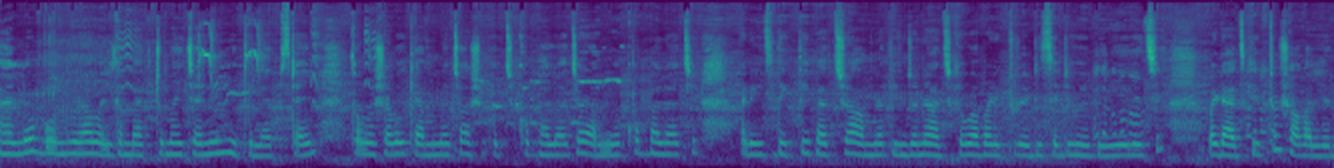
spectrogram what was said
হ্যালো বন্ধুরা welcome back to my channel Mitu lifestyle তোমরা সবাই কেমন আছো? আশা করছি খুব ভালো আছো আর আমিও খুব ভালো আছি। আর এই যে দেখতেই পাচ্ছ, আমরা তিনজনে আজকেও আবার একটু রেডি সেডি হয়ে বেরিয়ে গেছি। বাট আজকে একটু সকালের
